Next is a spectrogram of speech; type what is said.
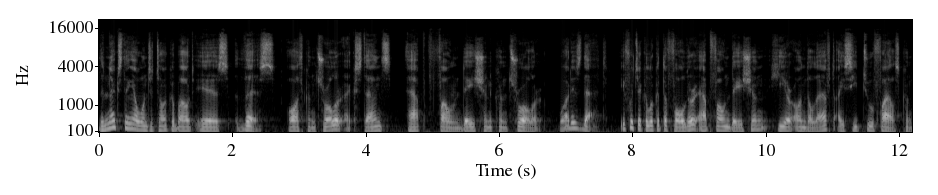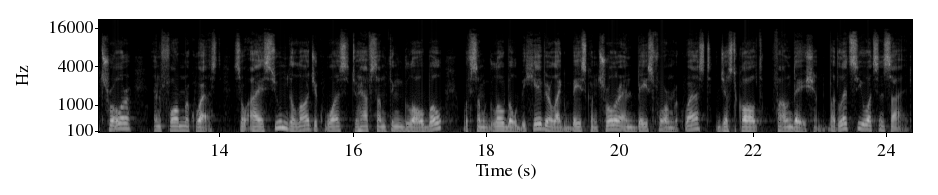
The next thing I want to talk about is this. Auth controller extends app foundation controller. What is that? If we take a look at the folder app foundation here on the left, I see two files, controller and form request. So I assume the logic was to have something global with some global behavior like base controller and base form request, just called foundation. But let's see what's inside.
